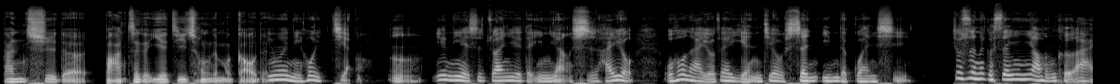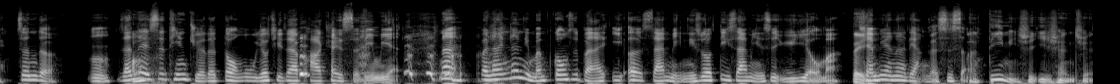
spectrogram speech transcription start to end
单次的把这个业绩冲这么高的。因为你会讲，嗯，因为你也是专业的营养师。还有，我后来有在研究声音的关系，就是那个声音要很可爱，真的。嗯，人类是听觉的动物，哦、尤其在 Podcast 里面。那本来，那你们公司本来一二三名，你说第三名是鱼油嘛？对，前面那两个是什么？呃、第一名是益生菌，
